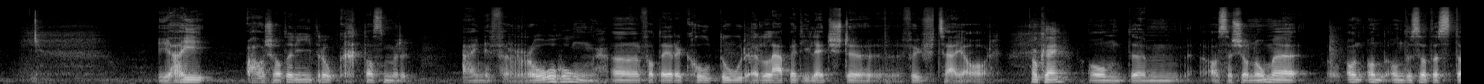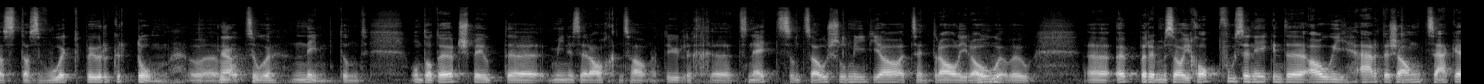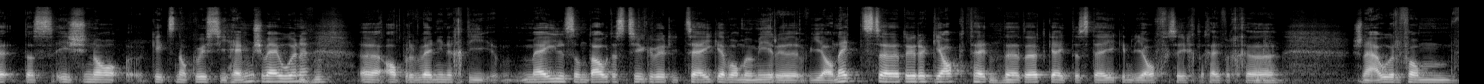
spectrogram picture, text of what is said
Ja, ich habe schon den Eindruck, dass wir eine Verrohung äh, von dieser Kultur erleben die letzten 15 Jahre. Okay. Und ähm, also schon nur und, und, und so das, das, das Wutbürgertum, äh, ja. zunimmt. Und, und auch dort spielt äh, meines Erachtens halt natürlich äh, das Netz und Social Media eine zentrale Rolle, mhm. weil äh, jemandem so in den Kopf raus alle Erdenschang zu sagen, das ist noch, gibt es noch gewisse Hemmschwellen. Mhm. Äh, aber wenn ich die Mails und all das Zeug würde zeigen, wo man mir äh, via Netz äh, durchgejagt hat, mhm. Äh, dort geht das dann irgendwie offensichtlich einfach äh, mhm. Schneller vom,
